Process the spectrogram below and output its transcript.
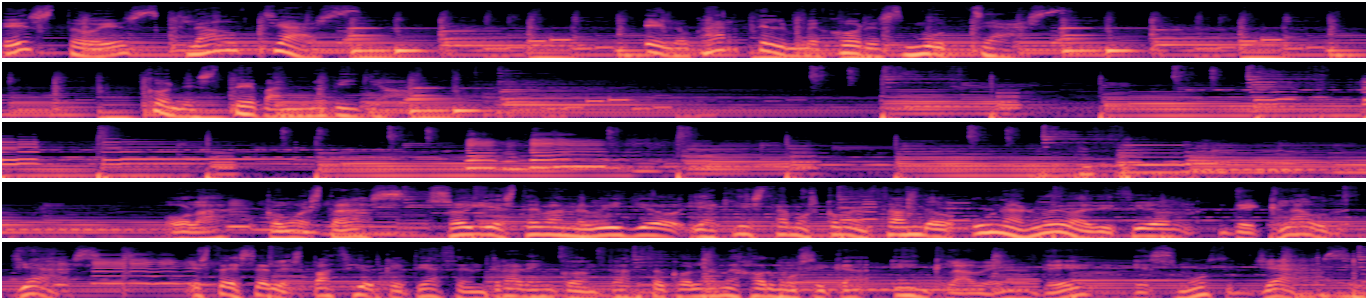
Esto es Cloud Jazz, el hogar del mejor smooth jazz, con Esteban Novillo. Hola, ¿cómo estás? Soy Esteban Novillo y aquí estamos comenzando una nueva edición de Cloud Jazz este es el espacio que te hace entrar en contacto con la mejor música en clave de smooth jazz.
